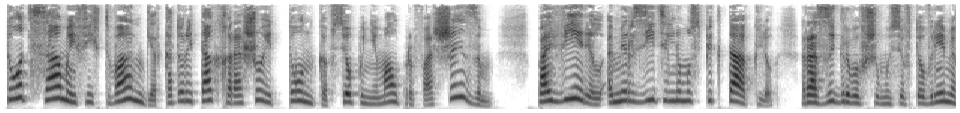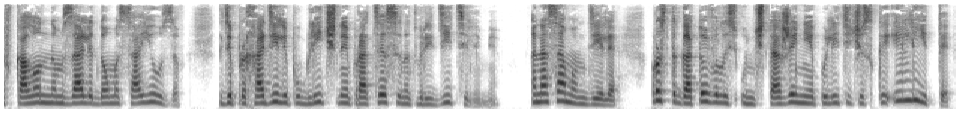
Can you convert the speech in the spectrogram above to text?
тот самый Фихтвангер, который так хорошо и тонко все понимал про фашизм, поверил омерзительному спектаклю, разыгрывавшемуся в то время в колонном зале Дома Союзов, где проходили публичные процессы над вредителями. А на самом деле просто готовилось уничтожение политической элиты,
